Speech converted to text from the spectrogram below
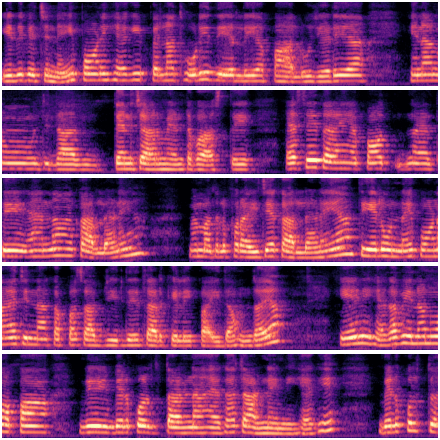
ਇਹਦੇ ਵਿੱਚ ਨਹੀਂ ਪਾਉਣੀ ਹੈਗੀ। ਪਹਿਲਾਂ ਥੋੜੀ ਦੇਰ ਲਈ ਆਪਾਂ ਆਲੂ ਜਿਹੜੇ ਆ, ਇਹਨਾਂ ਨੂੰ ਜਿੱਦਾਂ 3-4 ਮਿੰਟ ਵਾਸਤੇ ਐਸੇ ਤਰ੍ਹਾਂ ਹੀ ਆਪਾਂ ਉਹ- ਤੇ ਨਾ ਕਰ ਲੈਣੇ ਆ। ਮੈਂ ਮਤਲਬ ਫਰਾਈ ਜਿਹਾ ਕਰ ਲੈਣੇ ਆ। ਤੇਲ ਉਨਾ ਹੀ ਪਾਉਣਾ ਹੈ ਜਿੰਨਾ ਕੁ ਆਪਾਂ ਸਬਜ਼ੀ ਦੇ ਤੜਕੇ ਲਈ ਪਾਈਦਾ ਹੁੰਦਾ ਆ। ਇਹ ਨਹੀਂ ਹੈਗਾ ਵੀ ਇਹਨਾਂ ਨੂੰ ਆਪਾਂ ਵੀ ਬਿਲਕੁਲ ਤਲਣਾ ਹੈਗਾ, ਤਲਣੇ ਨਹੀਂ ਹੈਗੇ। ਬਿਲਕੁਲ ਤ-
